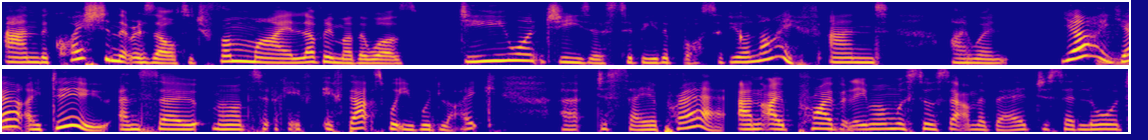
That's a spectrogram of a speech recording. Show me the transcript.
and the question that resulted from my lovely mother was, "Do you want Jesus to be the boss of your life?" And I went, yeah, Mm. yeah, I do. And so my mother said, okay, if, if that's what you would like, uh, just say a prayer. And I privately, mum was still sat on the bed, just said, Lord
